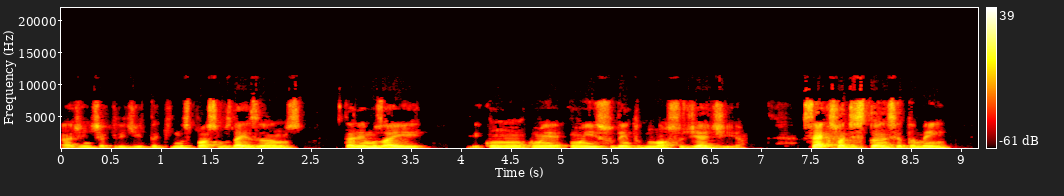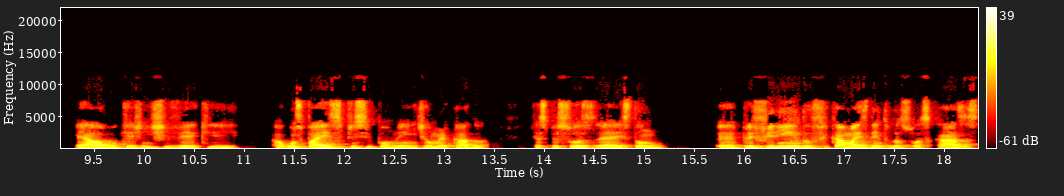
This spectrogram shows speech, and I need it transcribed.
a gente acredita que nos próximos 10 anos estaremos aí com, com, com isso dentro do nosso dia a dia. Sexo à distância também é algo que a gente vê que alguns países, principalmente, é um mercado que as pessoas é, estão é, preferindo ficar mais dentro das suas casas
